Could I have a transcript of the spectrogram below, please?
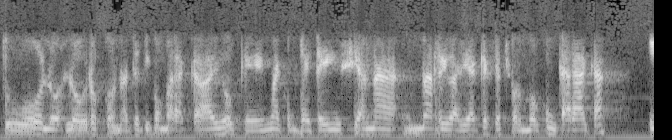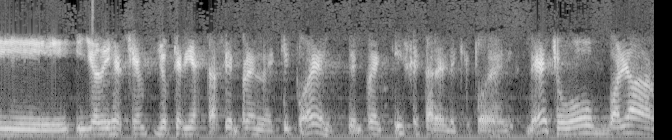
tuvo los logros con Atlético Maracaibo, que es una competencia, una, rivalidad que se formó con Caracas. Y, yo dije siempre, yo quería estar siempre en el equipo de él, siempre quise estar en el equipo de él. De hecho, hubo varias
